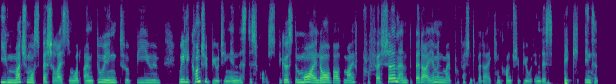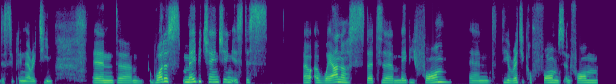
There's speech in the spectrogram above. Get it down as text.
even much more specialized in what I'm doing to be really contributing in this discourse. Because the more I know about my profession and the better I am in my profession, the better I can contribute in this big interdisciplinary team. And um, what is maybe changing is this uh, awareness that uh, maybe form and theoretical forms and form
